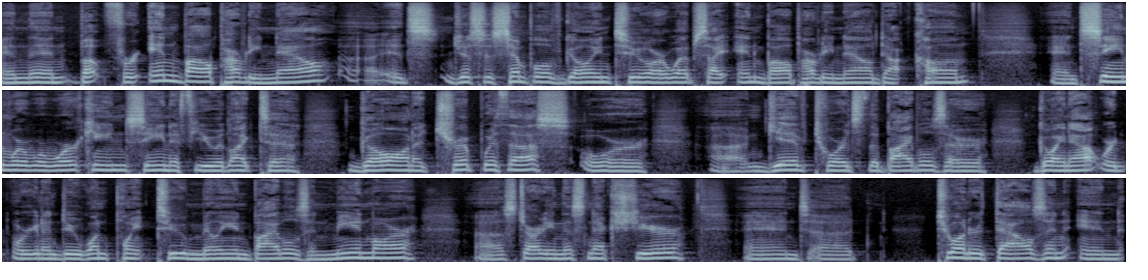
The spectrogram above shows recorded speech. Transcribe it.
And then, but for End Bible Poverty Now, uh, it's just as simple of going to our website, endbiblepovertynow.com, and seeing where we're working, seeing if you would like to go on a trip with us or uh, give towards the Bibles that are going out. We're, we're going to do 1.2 million Bibles in Myanmar uh, starting this next year and uh, 200,000 in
